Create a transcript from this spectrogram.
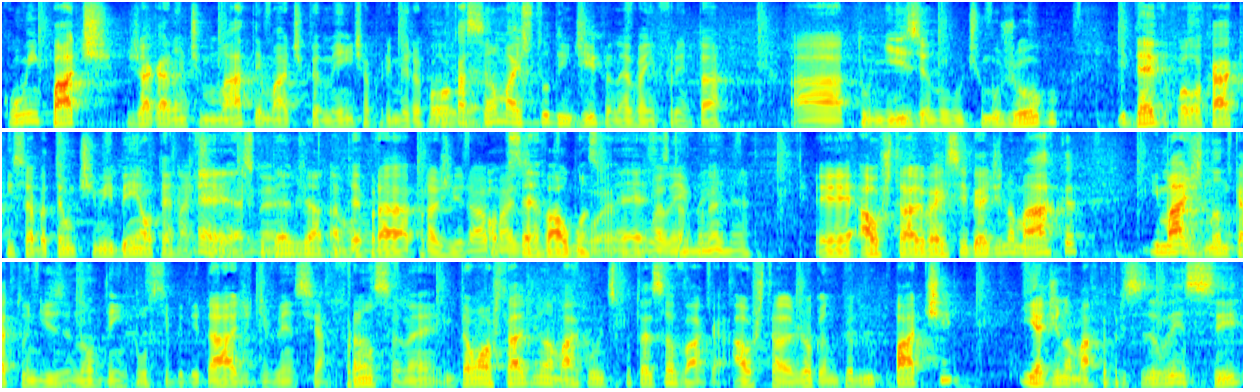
com empate já garante matematicamente a primeira colocação, mas tudo indica, né? Vai enfrentar a Tunísia no último jogo e deve colocar, quem sabe, até um time bem alternativo. É, acho que né? deve já dar até uma- para girar mais observar algumas peças também, né? é, a Austrália vai receber a Dinamarca, imaginando que a Tunísia não tem possibilidade de vencer a França, né? Então a Austrália e a Dinamarca vão disputar essa vaga. A Austrália jogando pelo empate e a Dinamarca precisa vencer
